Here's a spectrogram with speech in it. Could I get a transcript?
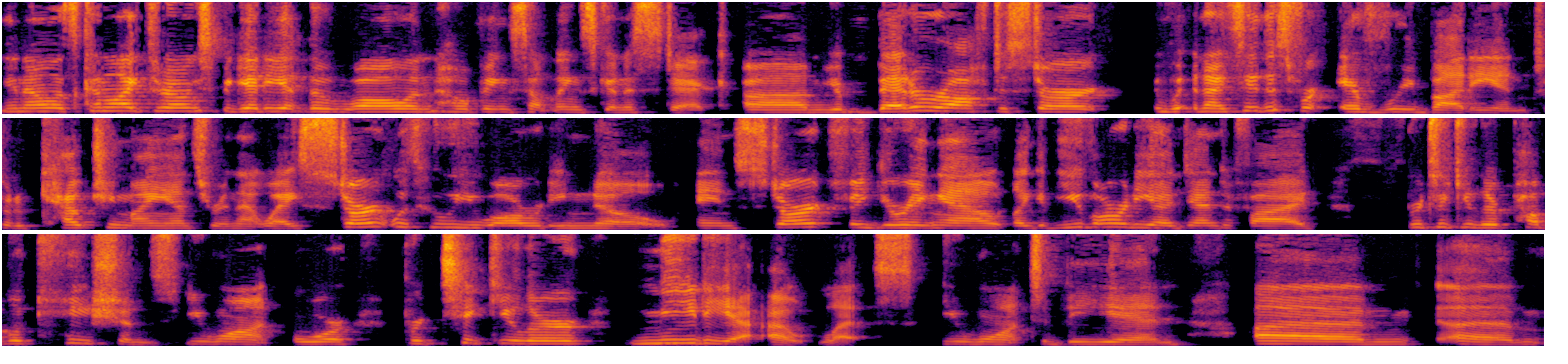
you know it's kind of like throwing spaghetti at the wall and hoping something's going to stick um, you're better off to start and i say this for everybody and sort of couching my answer in that way start with who you already know and start figuring out like if you've already identified particular publications you want or particular media outlets you want to be in um, um,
